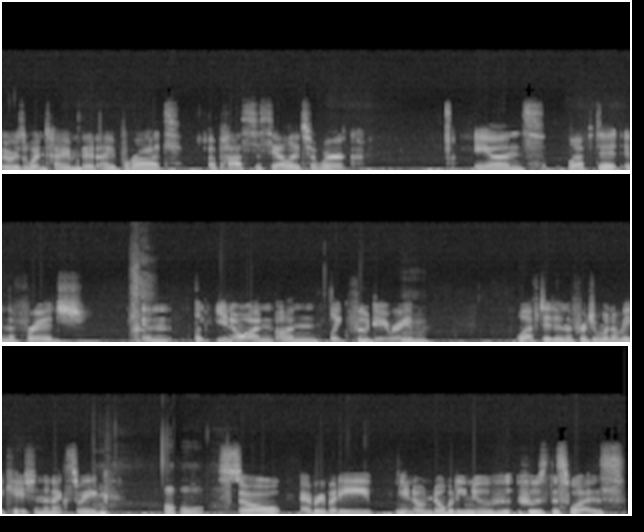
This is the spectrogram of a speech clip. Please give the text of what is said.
there was one time that I brought a pasta salad to work and left it in the fridge and like you know on on like food day, right? Mhm. Left it in the fridge and went on vacation the next week. Oh, So everybody, you know, nobody knew who, whose this was.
